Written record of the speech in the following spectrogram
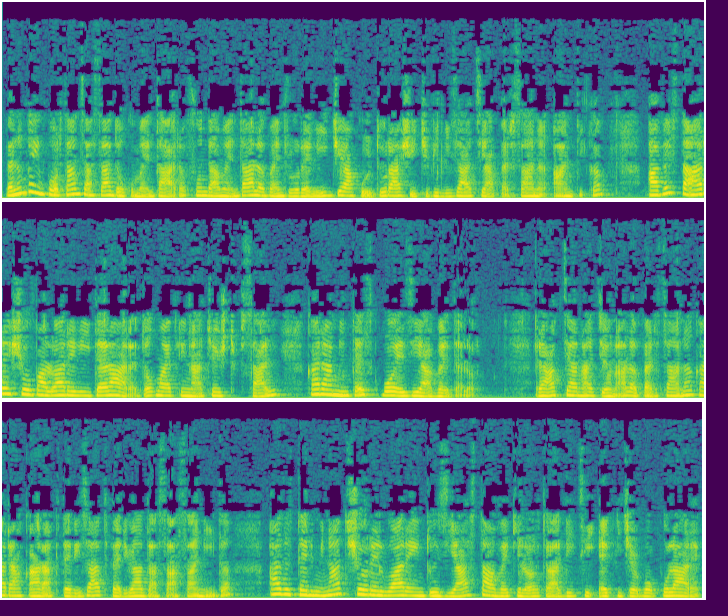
Pe lângă importanța sa documentară, fundamentală pentru religia, cultura și civilizația persană antică, Avesta are și o valoare literară, tocmai prin acești psalmi care amintesc poezia vedelor. Reacția națională persană care a caracterizat perioada sasanidă a determinat și o reluare entuziastă a vechilor tradiții epice populare.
